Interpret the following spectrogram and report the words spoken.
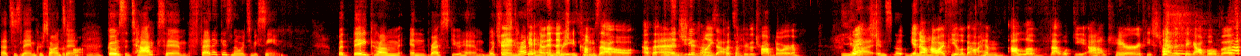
that's his name chrysantin Croissant. goes attacks him fennec is nowhere to be seen but they come and rescue him which was and kind get of him, and then she comes out at the And end and, comes like out. puts him through the trap door. Yeah which- and so You know how I feel about him. I love that Wookiee. I don't care if he's trying to take out Boba.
